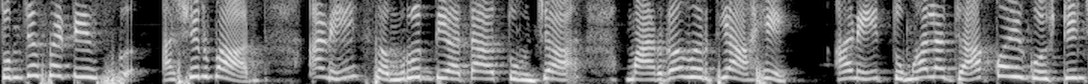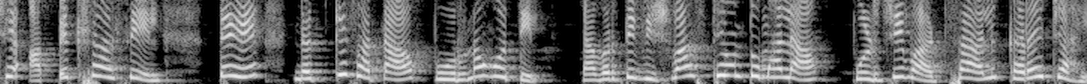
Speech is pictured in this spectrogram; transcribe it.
तुमच्यासाठी स- आशीर्वाद आणि समृद्धी आता तुमच्या मार्गावरती आहे. आणि तुम्हाला ज्या काही गोष्टींची अपेक्षा असेल ते नक्कीच आता पूर्ण होतील. त्यावरती विश्वास ठेवून तुम्हाला पुढची वाटचाल करायची आहे.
